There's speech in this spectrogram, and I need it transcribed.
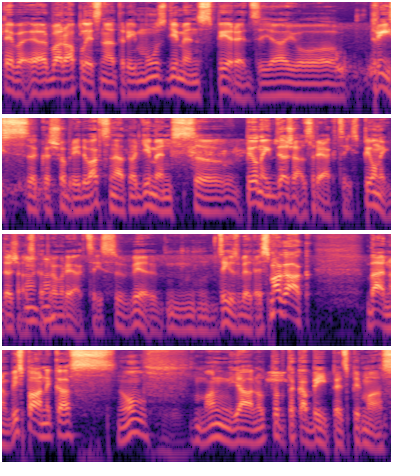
te var apliecināt arī mūsu ģimenes pieredzi, jā, jo trīs, kas šobrīd ir vakcinēti no ģimenes, uh, pilnīgi dažādas reakcijas, pilnīgi dažādas uh -huh. katram reakcijas. Dzīvesbiedrē smagāk, bērnam vispār nekas. Nu, man jā, nu, tur bija pēc pirmās,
